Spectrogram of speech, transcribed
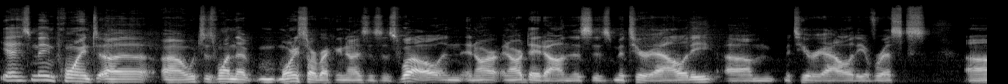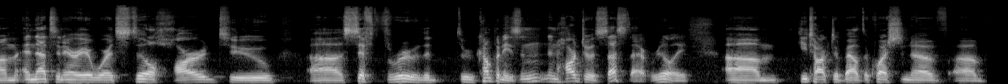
yeah, his main point, uh, uh, which is one that Morningstar recognizes as well, and in, in, our in our data on this, is materiality, um, materiality of risks, um, and that's an area where it's still hard to uh, sift through the through companies, and, and hard to assess that really. Um, he talked about the question of, of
